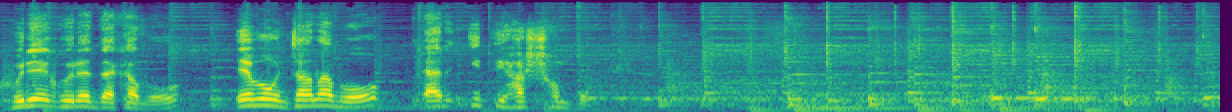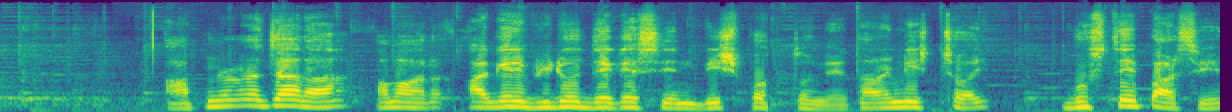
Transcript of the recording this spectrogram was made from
ঘুরে ঘুরে দেখাবো এবং জানাব এর ইতিহাস সম্পর্কে। আপনারা যারা আমার আগের ভিডিও দেখেছেন বিষপত্তনে, তারা নিশ্চয় বুঝতেই পারছেন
